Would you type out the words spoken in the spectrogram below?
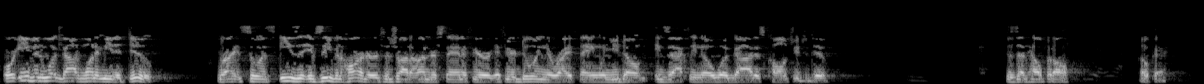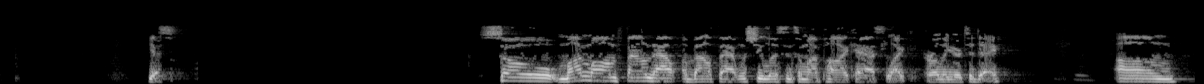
or even what God wanted me to do. Right, so it's easy. It's even harder to try to understand if you're if you're doing the right thing when you don't exactly know what God has called you to do. Does that help at all? Okay. Yes. So my mom found out about that when she listened to my podcast like earlier today. Um,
